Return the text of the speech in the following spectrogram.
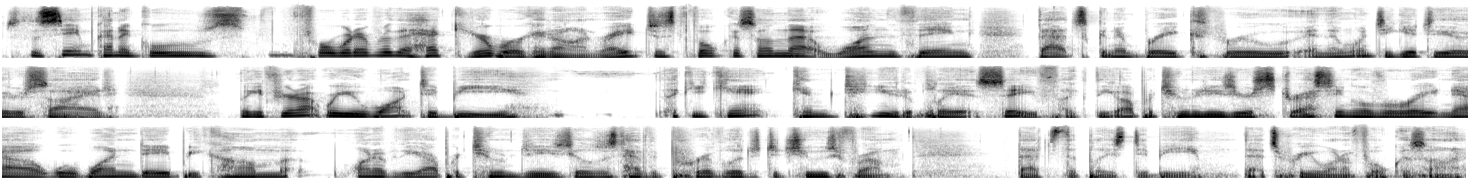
So the same kind of goes for whatever the heck you're working on, right? Just focus on that one thing that's going to break through. And then once you get to the other side, like if you're not where you want to be, like you can't continue to play it safe. Like the opportunities you're stressing over right now will one day become one of the opportunities you'll just have the privilege to choose from. That's the place to be. That's where you want to focus on.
